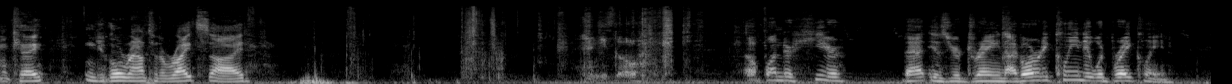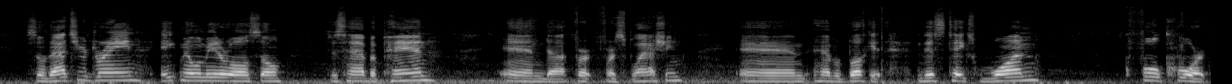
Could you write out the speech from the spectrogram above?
Okay, and you go around to the right side and you go up under here. That is your drain. I've already cleaned it with brake clean. So that's your drain, eight millimeter also. Just have a pan and uh, for, for splashing and have a bucket. This takes one full quart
